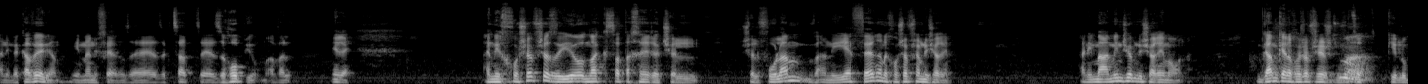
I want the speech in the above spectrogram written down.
אני מקווה גם, אם אני פייר, זה, זה קצת, זה הופיום, אבל נראה. אני חושב שזה יהיה עונה קצת אחרת של, של פולאם, ואני אהיה פייר, אני חושב שהם נשארים. אני מאמין שהם נשארים העונה. גם כי אני חושב שיש. קבוצות כאילו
